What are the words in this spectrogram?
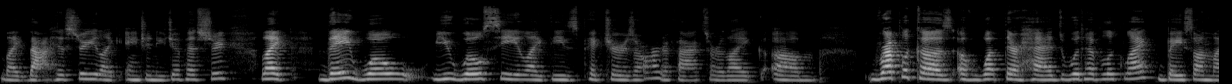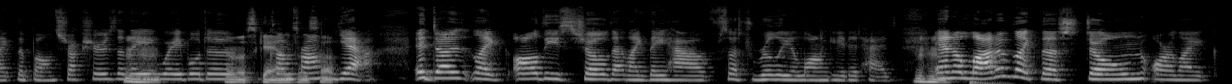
like that history, like ancient Egypt history, like they will, you will see like these pictures or artifacts or like, um, replicas of what their heads would have looked like based on like the bone structures that they Mhm. were able to And the scans come from. Yeah. It does like all these show that like they have such really elongated heads. Mhm. And a lot of like the stone or like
